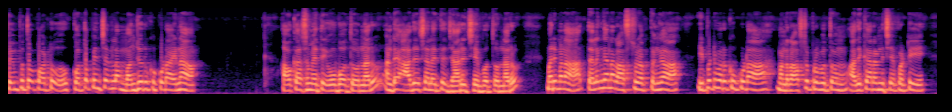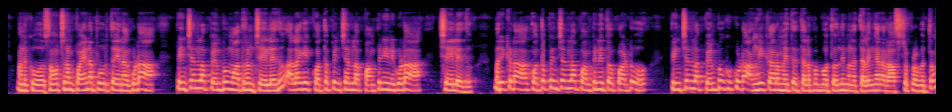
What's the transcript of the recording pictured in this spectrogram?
పెంపుతో పాటు కొత్త పింఛన్ల మంజూరుకు కూడా ఆయన అవకాశం అయితే ఇవ్వబోతున్నారు అంటే ఆదేశాలు అయితే జారీ చేయబోతున్నారు మరి మన తెలంగాణ రాష్ట్ర వ్యాప్తంగా ఇప్పటి వరకు కూడా మన రాష్ట్ర ప్రభుత్వం అధికారాన్ని చేపట్టి మనకు సంవత్సరం పైన పూర్తయినా కూడా పింఛన్ల పెంపు మాత్రం చేయలేదు. అలాగే కొత్త పింఛన్ల పంపిణీని కూడా చేయలేదు. మరి ఇక్కడ కొత్త పింఛన్ల పంపిణీతో పాటు పింఛన్ల పెంపుకు కూడా అంగీకారం అయితే తెలపబోతోంది మన తెలంగాణ రాష్ట్ర ప్రభుత్వం.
